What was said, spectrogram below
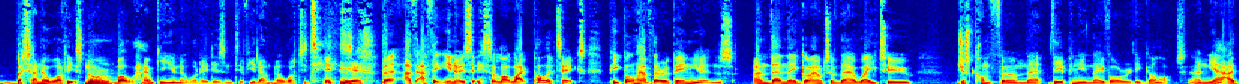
but I know what it's not. Hmm. Well, how can you know what it isn't if you don't know what it is? Yes. But I, I think you know, it's it's a lot like politics. People have their opinions, and then they go out of their way to just confirm that the opinion they've already got. And yeah, I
